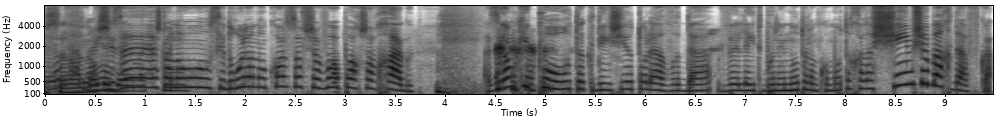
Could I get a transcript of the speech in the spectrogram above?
בסדר גמור. בשביל זה יש לנו, סידרו לנו כל סוף שבוע פה עכשיו חג. אז יום כיפור, תקדישי אותו לעבודה ולהתבוננות על המקומות החלשים שבך דווקא.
